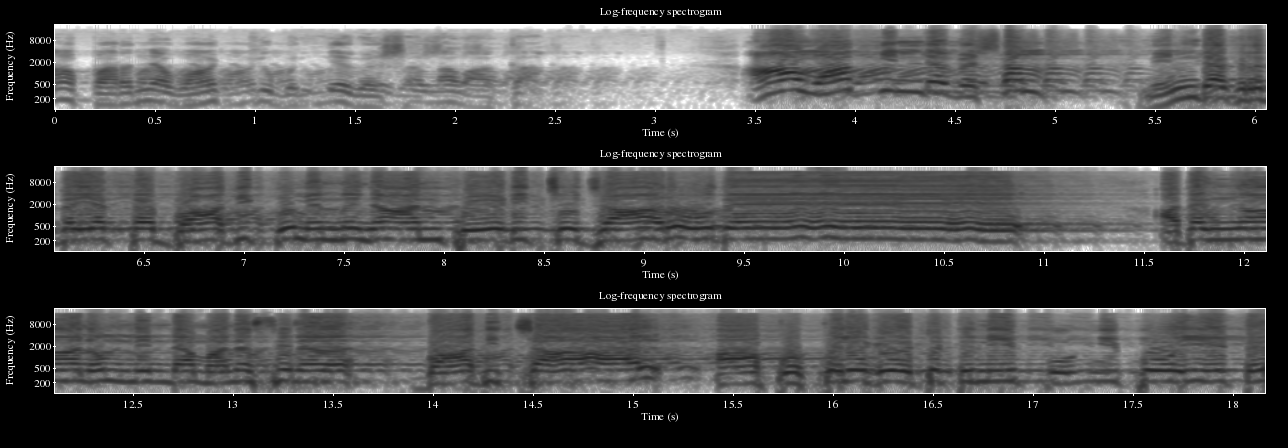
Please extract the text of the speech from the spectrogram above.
ആ പറഞ്ഞ വാക്ക് വലിയ വിഷമുള്ള വാക്കാ ആ വാക്കിന്റെ വിഷം നിന്റെ ഹൃദയത്തെ ബാധിക്കുമെന്ന് ഞാൻ പേടിച്ചു ജാറൂതേ അതെങ്ങാനും നിന്റെ മനസ്സിന് ബാധിച്ചാൽ ആ പൊക്കൽ കേട്ടിട്ട് നീ പൊങ്ങിപ്പോയിട്ട്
